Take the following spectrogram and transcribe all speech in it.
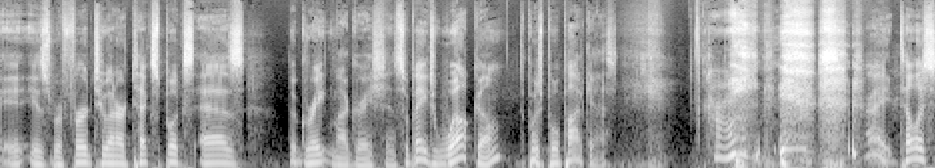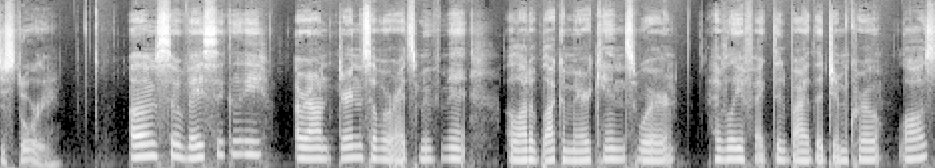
is referred to in our textbooks as the Great Migration. So, Paige, welcome to Push Pull Podcast. Hi. All right, tell us your story. Um, so basically, around during the civil rights movement, a lot of Black Americans were heavily affected by the Jim Crow laws,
